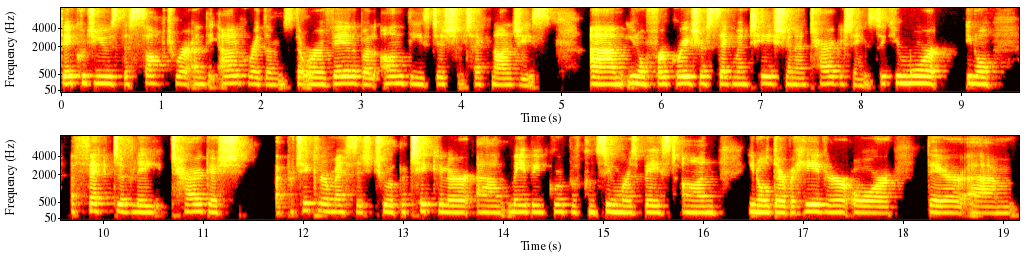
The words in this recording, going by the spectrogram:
they could use the software and the algorithms that were available on these digital technologies, um, you know, for greater segmentation and targeting. So you can more, you know, effectively target a particular message to a particular um, maybe group of consumers based on, you know, their behavior or their um,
